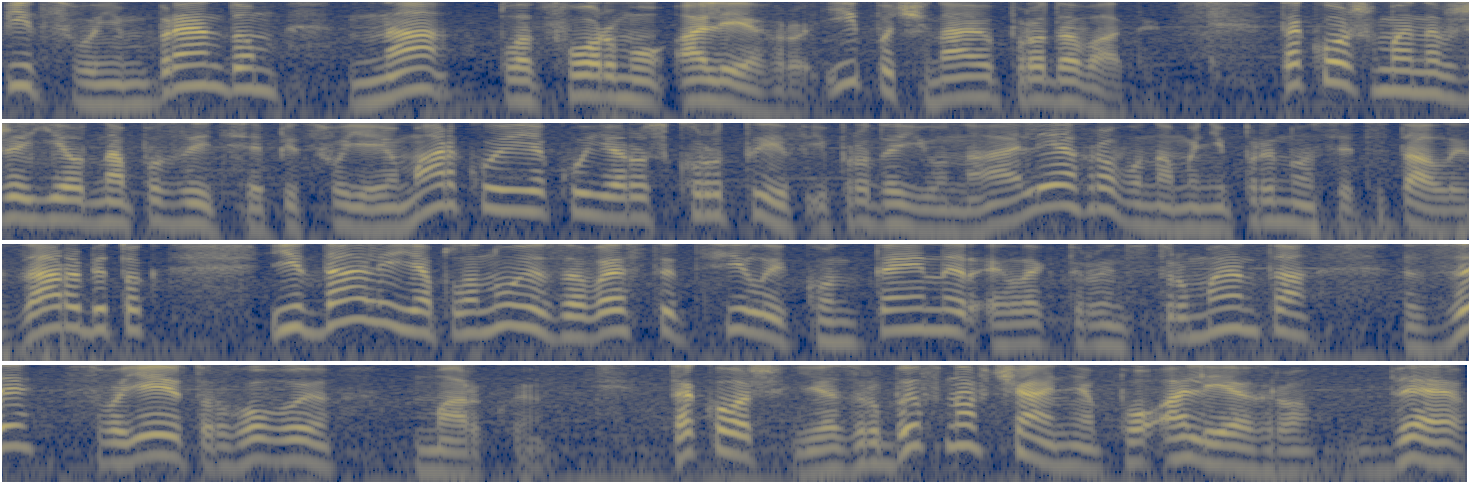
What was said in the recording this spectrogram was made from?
під своїм брендом на платформу Allegro і починаю продавати. Також в мене вже є одна позиція під своєю маркою, яку я розкрутив і продаю на Allegro. Вона мені приносить сталий заробіток. І далі я планую завести цілий контейнер електроінструмента з своєю торговою маркою. Також я зробив навчання по Allegro, де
